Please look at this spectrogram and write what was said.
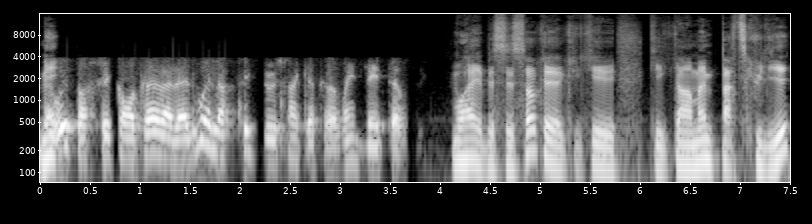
Mais oui, parce que c'est contraire à la loi, l'article 280 de l'interdit. Oui, ben c'est ça qui, est, qui, est, quand même particulier.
